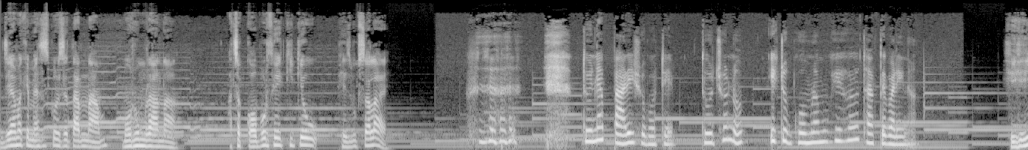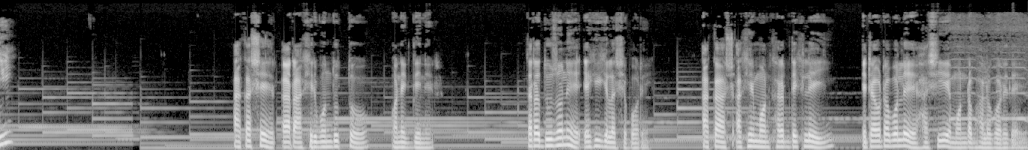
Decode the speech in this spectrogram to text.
যে আমাকে মেসেজ করেছে তার নাম মরহুম রানা। আচ্ছা কবর থেকে কি কেউ ফেসবুক চালায়? তুই না পারিস বটে। তোর জন্য একটু গোমরামুখী হয়েও থাকতে পারি না। হি আকাশের আর আখির বন্ধুত্ব অনেক দিনের। তারা দুজনে একই ক্লাসে পড়ে। আকাশ আখির মন খারাপ দেখলেই এটা ওটা বলে হাসিয়ে মনটা ভালো করে দেয়।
